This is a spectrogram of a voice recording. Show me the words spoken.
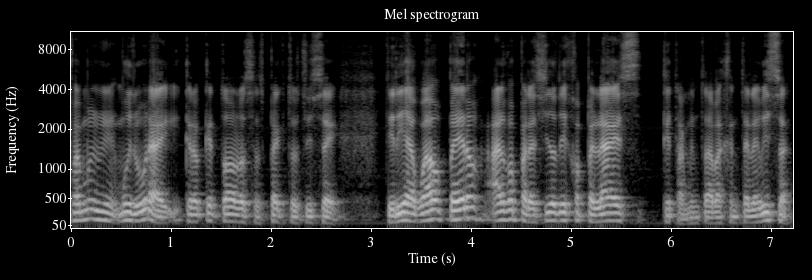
fue muy, muy dura y creo que todos los aspectos dice, diría wow, pero algo parecido dijo Peláez, que también trabaja en Televisa.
